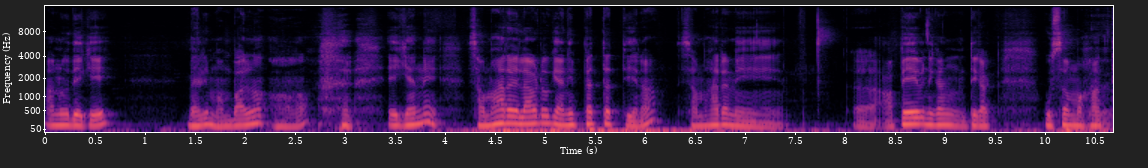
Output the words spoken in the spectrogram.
අනු දෙකේ බැලි මම්බල්න ආ. ඒ ගැන්නේ සමහර වෙලාටෝ ගැනි පැත්තත් තියෙන සමහර මේ අපේ නිකං ටිකක් උස මහත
